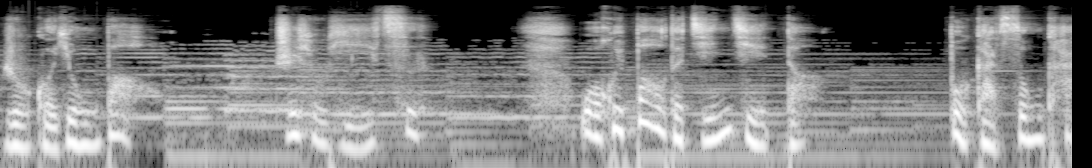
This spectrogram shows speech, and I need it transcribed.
如果拥抱只有一次，我会抱得紧紧的，不敢松开。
